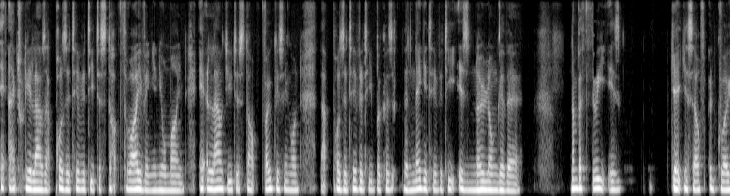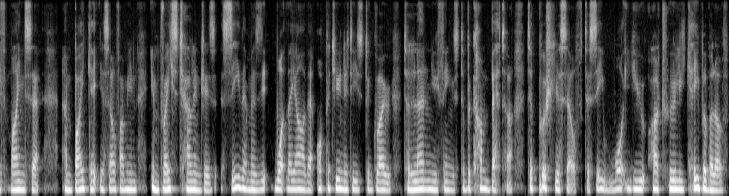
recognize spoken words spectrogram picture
it actually allows that positivity to start thriving in your mind. It allows you to start focusing on that positivity because the negativity is no longer there. Number three is get yourself a growth mindset. And by get yourself, I mean embrace challenges, see them as what they are. They're opportunities to grow, to learn new things, to become better, to push yourself, to see what you are truly capable of.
